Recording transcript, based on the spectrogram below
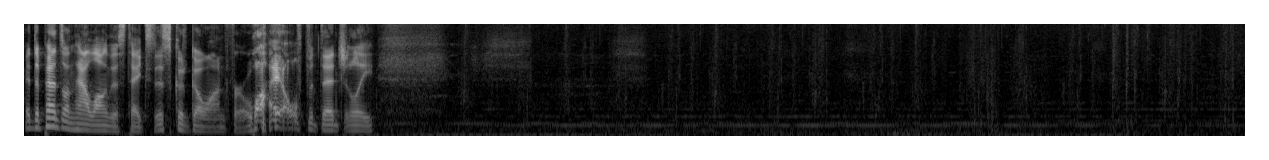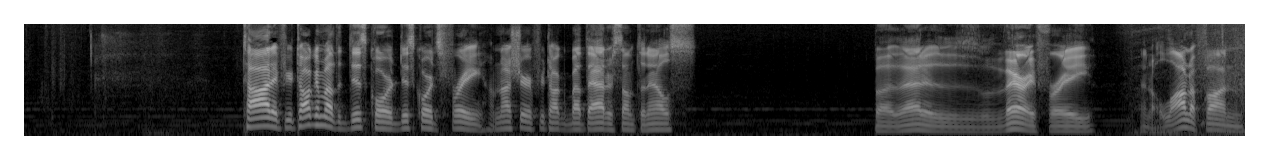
It depends on how long this takes. This could go on for a while potentially. Todd, if you're talking about the Discord, Discord's free. I'm not sure if you're talking about that or something else. But that is very free and a lot of fun.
